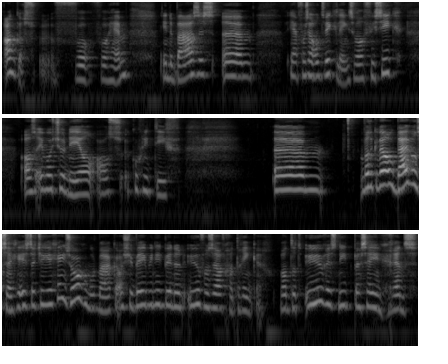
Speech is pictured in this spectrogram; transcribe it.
ankers voor, voor hem in de basis um, ja, voor zijn ontwikkeling. Zowel fysiek als emotioneel als cognitief. Um, wat ik wel ook bij wil zeggen is dat je je geen zorgen moet maken als je baby niet binnen een uur vanzelf gaat drinken. Want dat uur is niet per se een grens.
